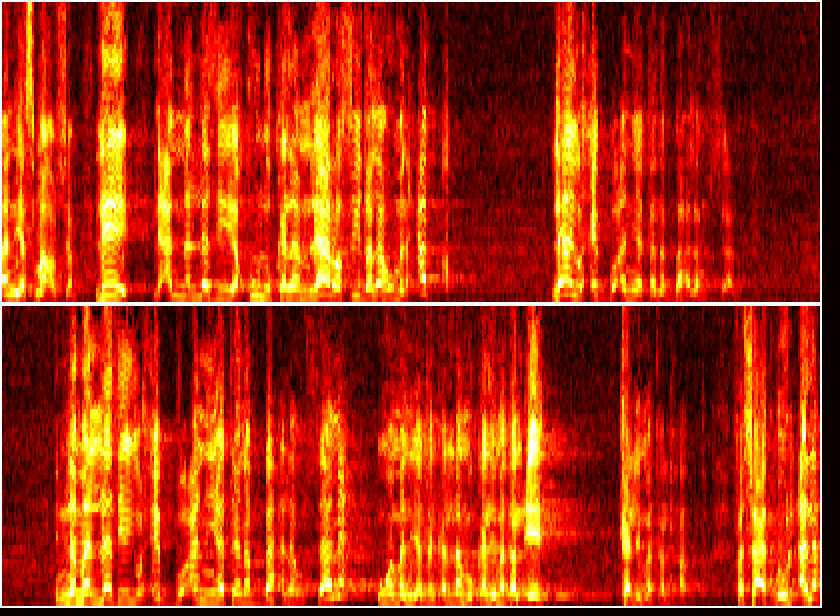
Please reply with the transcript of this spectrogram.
أن يسمعوا السمع. ليه؟ لأن الذي يقول كلام لا رصيد له من حق لا يحب أن يتنبه له السامع. إنما الذي يحب أن يتنبه له السامع هو من يتكلم كلمة الإيه؟ كلمة الحق. فساعة ما يقول ألا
